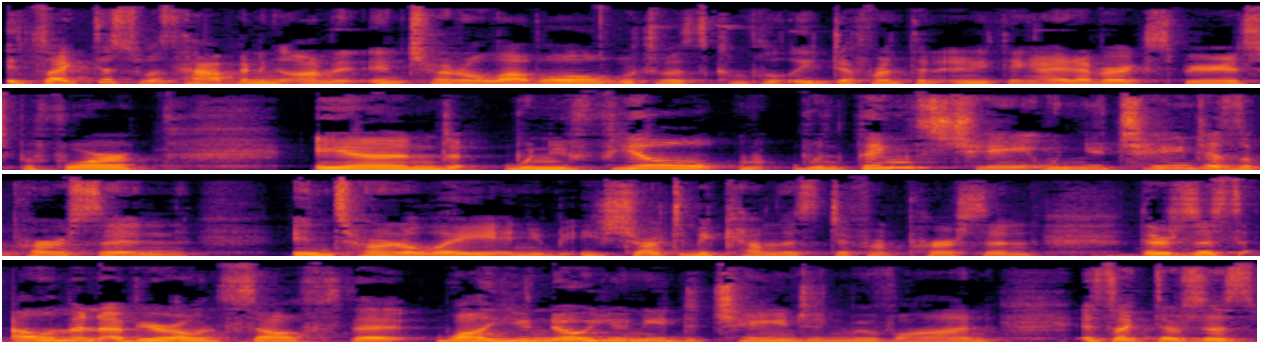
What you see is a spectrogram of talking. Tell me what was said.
it's like this was happening on an internal level, which was completely different than anything I had ever experienced before. And when you feel, when things change, when you change as a person, internally and you, you start to become this different person, there's this element of your own self that while you know you need to change and move on, it's like there's this,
